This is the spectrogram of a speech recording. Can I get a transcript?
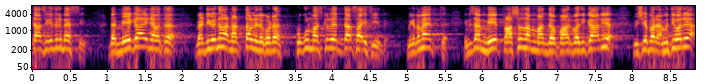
1000 කට බැස්සේ. දැන් මේකයි නැවත වැඩි වෙනවා නත්තල් වෙනකොට කුකුල් මස් කිලෝ 1600ට. මේක තමයි ඇත්ත. ඒ නිසා මේ ප්‍රශ්න සම්බන්ධව පාරිපදිකාරිය විශේෂ අමාත්‍යවරයා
